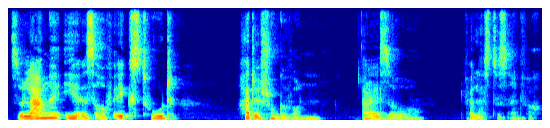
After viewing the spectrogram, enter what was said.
solange ihr es auf X tut, hat er schon gewonnen. Also verlasst es einfach.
